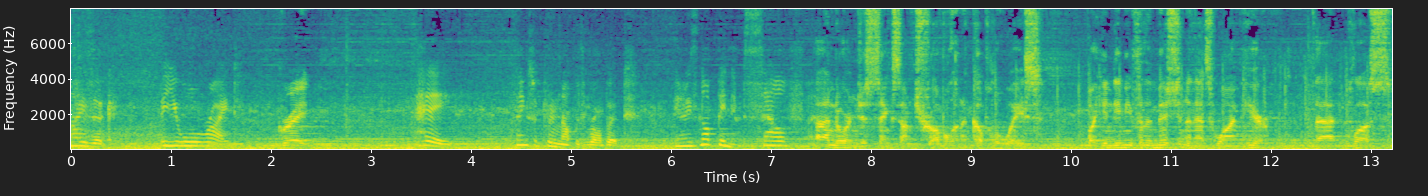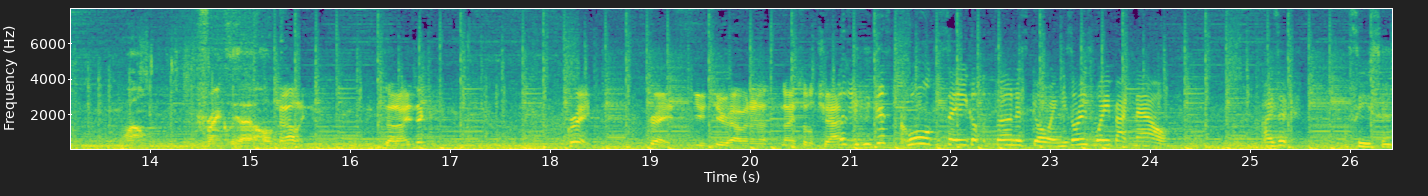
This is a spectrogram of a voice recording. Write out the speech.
Isaac, are you all right? Great. Hey, thanks for putting up with Robert. You know, he's not been himself. Uh, Norton just thinks I'm trouble in a couple of ways. But you need me for the mission, and that's why I'm here. That plus, well, frankly, I hope. Sally, is that Isaac? Great, great. You two having a nice little chat? He just called to say he got the furnace going. He's on his way back now. Isaac, I'll see you soon.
